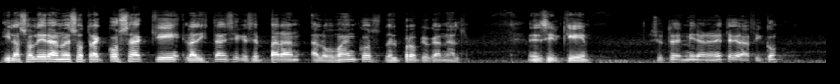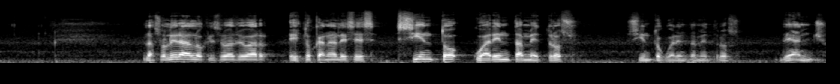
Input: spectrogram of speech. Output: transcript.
y la solera no es otra cosa que la distancia que separan a los bancos del propio canal. Es decir que, si ustedes miran en este gráfico, la solera a lo que se va a llevar estos canales es 140 metros, 140 metros de ancho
